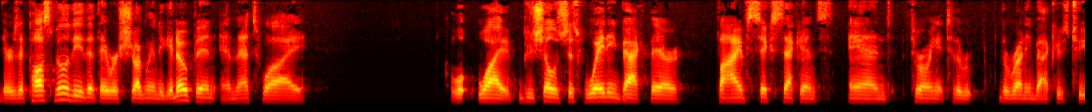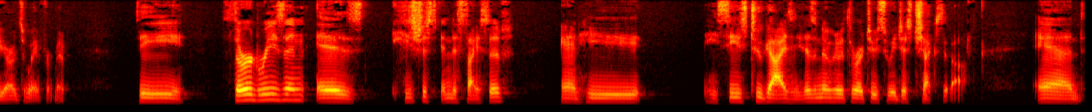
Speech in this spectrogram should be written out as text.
there's a possibility that they were struggling to get open, and that's why why Buechele was just waiting back there five six seconds and throwing it to the the running back who's two yards away from him. The third reason is he's just indecisive, and he he sees two guys and he doesn't know who to throw to, so he just checks it off. And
